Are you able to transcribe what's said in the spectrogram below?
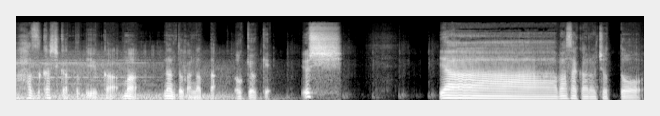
恥ずかしかったというか、まあ、なんとかなった。オッケーオッケー。よし。いやー、まさかのちょっと、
